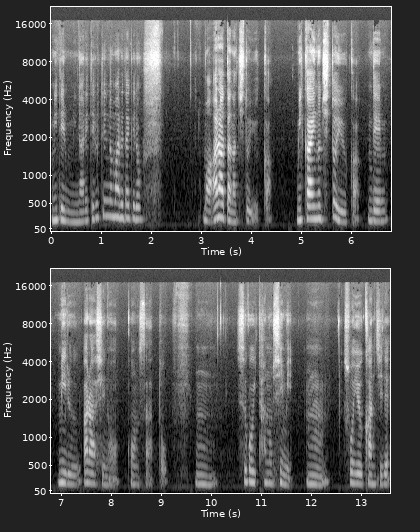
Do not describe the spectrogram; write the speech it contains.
見て見慣れてるっていうのもあれだけど、まあ、新たな地というか未開の地というかで見る嵐のコンサート、うん、すごい楽しみ。うん。そういう感じで。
